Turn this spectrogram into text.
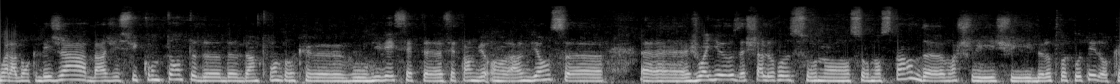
Voilà, donc déjà, bah, je suis contente d'entendre que vous vivez cette, cette ambiance euh, euh, joyeuse et chaleureuse sur nos, stands. Moi, je suis, je suis de l'autre côté, donc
